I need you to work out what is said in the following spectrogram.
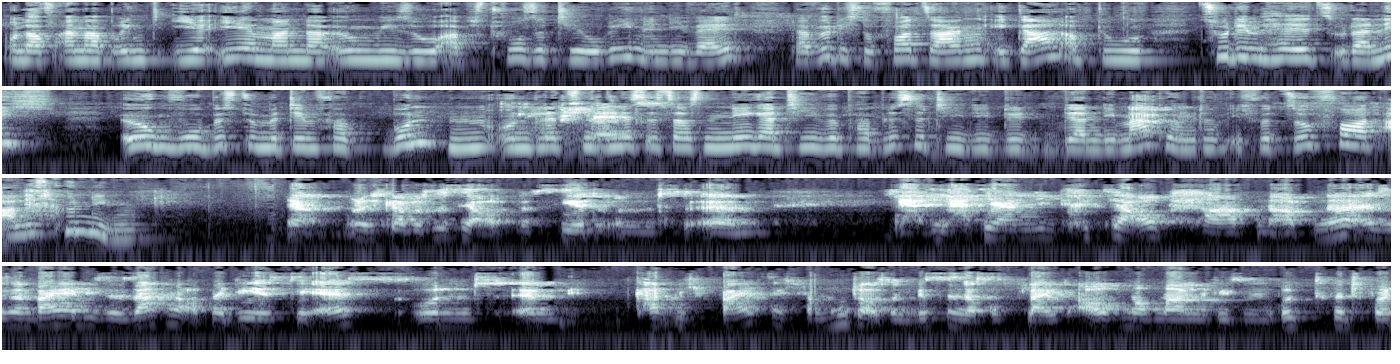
und auf einmal bringt ihr Ehemann da irgendwie so abstruse Theorien in die Welt, da würde ich sofort sagen, egal ob du zu dem hältst oder nicht, irgendwo bist du mit dem verbunden und letzten Endes ist das eine negative Publicity, die, die dann die Marke im Ich würde sofort alles kündigen. Ja, und ich glaube, das ist ja auch passiert und ähm, ja, die hat ja, die kriegt ja auch Schaden ab, ne? Also dann war ja diese Sache auch bei DSDS und ähm, kann, ich weiß nicht, ich vermute auch so ein bisschen, dass es vielleicht auch nochmal mit diesem Rücktritt von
